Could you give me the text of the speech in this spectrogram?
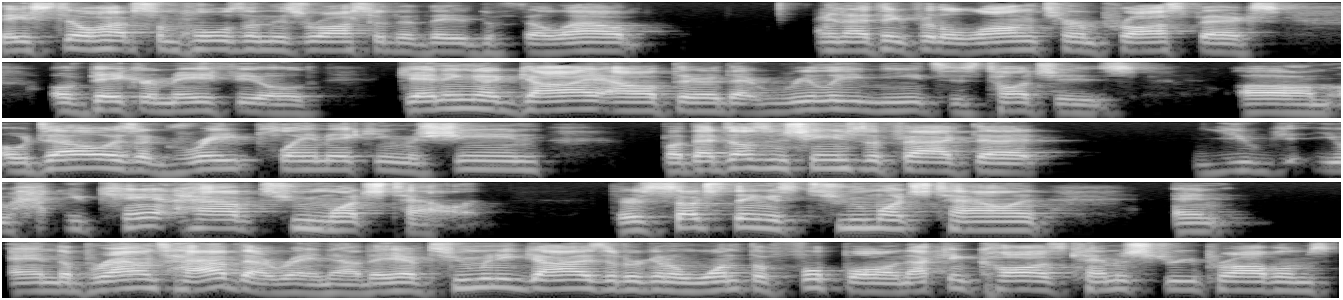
They still have some holes on this roster that they have to fill out, and I think for the long term prospects of Baker Mayfield, getting a guy out there that really needs his touches. Um, Odell is a great playmaking machine, but that doesn't change the fact that you you you can't have too much talent. There's such thing as too much talent, and and the Browns have that right now. They have too many guys that are going to want the football, and that can cause chemistry problems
